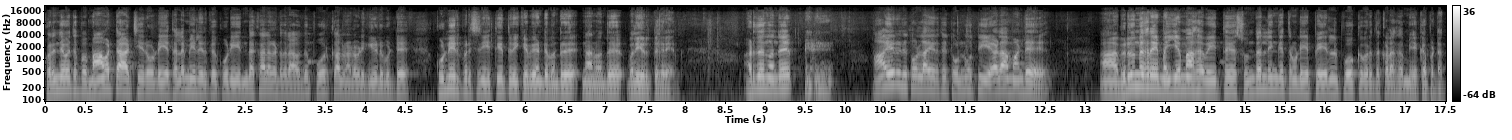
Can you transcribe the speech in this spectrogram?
குறைந்தபட்சம் இப்போ மாவட்ட ஆட்சியருடைய தலைமையில் இருக்கக்கூடிய இந்த காலகட்டத்திலாவது போர்க்கால நடவடிக்கை ஈடுபட்டு குடிநீர் பிரச்சனையை தீர்த்து வைக்க வேண்டும் என்று நான் வந்து வலியுறுத்துகிறேன். அடுத்தது வந்து ஆயிரத்தி தொள்ளாயிரத்தி தொண்ணூற்றி ஏழாம் ஆண்டு விருதுநகரை மையமாக வைத்து சுந்தர்லிங்கத்தினுடைய பெயரில் போக்குவரத்து கழகம் இயக்கப்பட்டது.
